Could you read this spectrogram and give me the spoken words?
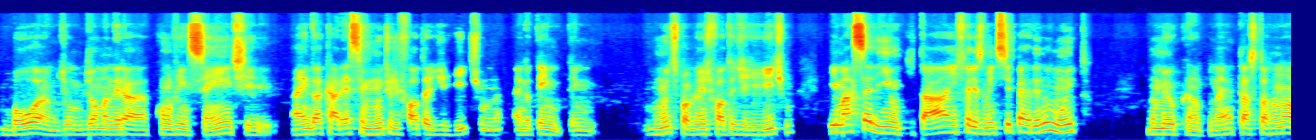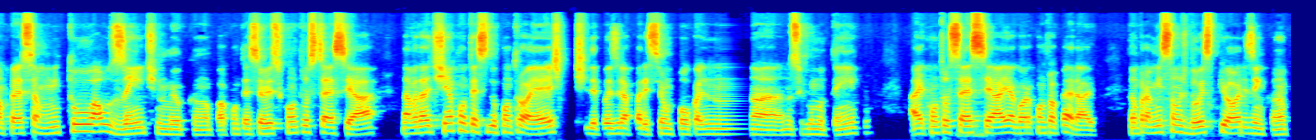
boa, de, de, uma maneira convincente. Ainda carece muito de falta de ritmo, né? Ainda tem, tem muitos problemas de falta de ritmo. E Marcelinho, que está, infelizmente, se perdendo muito no meu campo, né? Tá se tornando uma peça muito ausente no meu campo. Aconteceu isso contra o CSA. Na verdade, tinha acontecido contra o Oeste, depois ele apareceu um pouco ali na, no segundo tempo. Aí contra o CSA e agora contra o Operário. Então, para mim, são os dois piores em campo:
